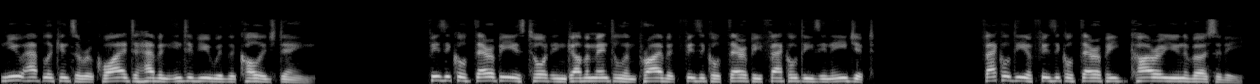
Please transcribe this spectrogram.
New applicants are required to have an interview with the college dean. Physical therapy is taught in governmental and private physical therapy faculties in Egypt. Faculty of Physical Therapy, Cairo University.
